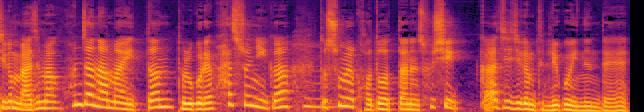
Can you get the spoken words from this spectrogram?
지금 음. 마지막 혼자 남아있던 돌고래 화순이가 음. 또 숨을 거두었다는 소식까지 지금 들리고 있는데,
